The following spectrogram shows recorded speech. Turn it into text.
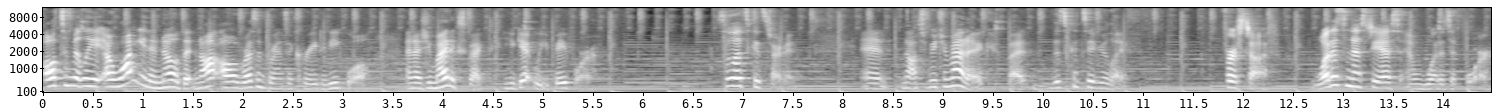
Ultimately, I want you to know that not all resin brands are created equal, and as you might expect, you get what you pay for. So let's get started. And not to be dramatic, but this can save your life. First off, what is an SDS and what is it for?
